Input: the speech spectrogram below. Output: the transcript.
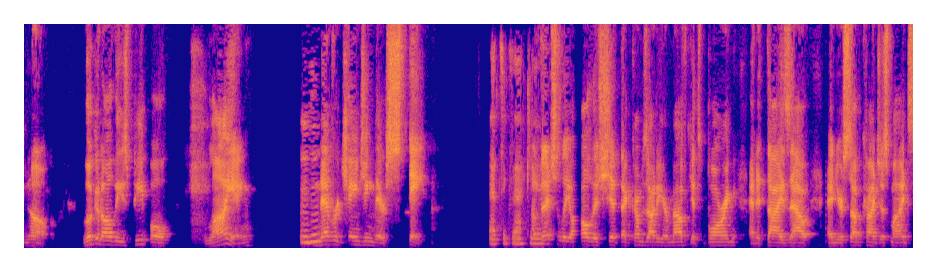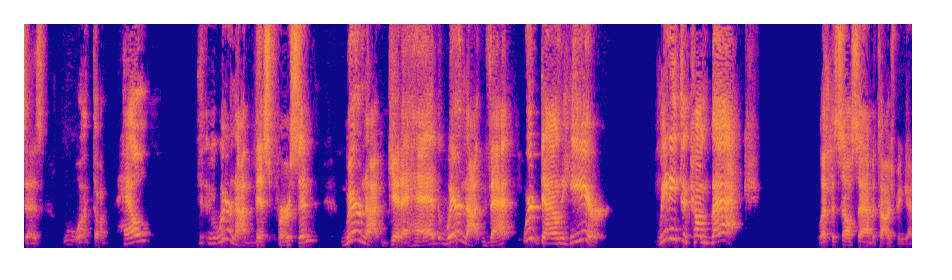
No. Look at all these people lying mm-hmm. never changing their state that's exactly Eventually, it. all this shit that comes out of your mouth gets boring and it dies out, and your subconscious mind says, What the hell? We're not this person. We're not get ahead. We're not that. We're down here. We need to come back. Let the self sabotage begin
